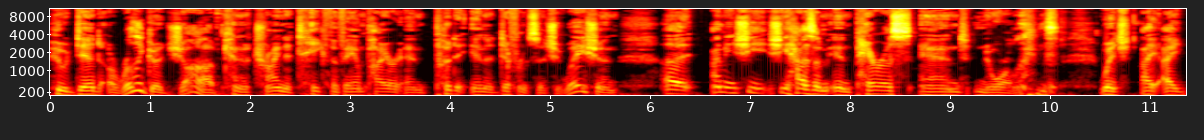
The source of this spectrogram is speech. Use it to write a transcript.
who did a really good job kind of trying to take the vampire and put it in a different situation. Uh, I mean, she, she has them in Paris and New Orleans, which I, I,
